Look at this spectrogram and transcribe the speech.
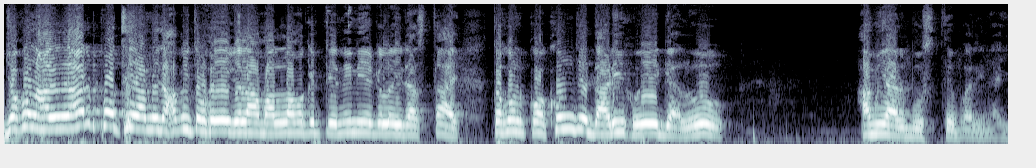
যখন আল্লাহর পথে আমি ধাবিত হয়ে গেলাম, আল্লাহ আমাকে টেনে নিয়ে গেল এই রাস্তায়, তখন কখন যে দাড়ি হয়ে গেল, আমি আর বুঝতে পারি নাই।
